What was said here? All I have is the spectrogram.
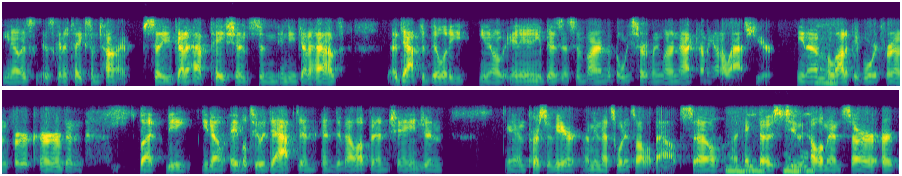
you know is is going to take some time. So you've got to have patience and, and you've got to have adaptability, you know, in any business environment. But we certainly learned that coming out of last year. You know, Mhm. a lot of people were thrown for a curve, and but being you know able to adapt and, and develop and change and and persevere. I mean, that's what it's all about. So I think Mhm. those 2 Mhm. elements are, are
